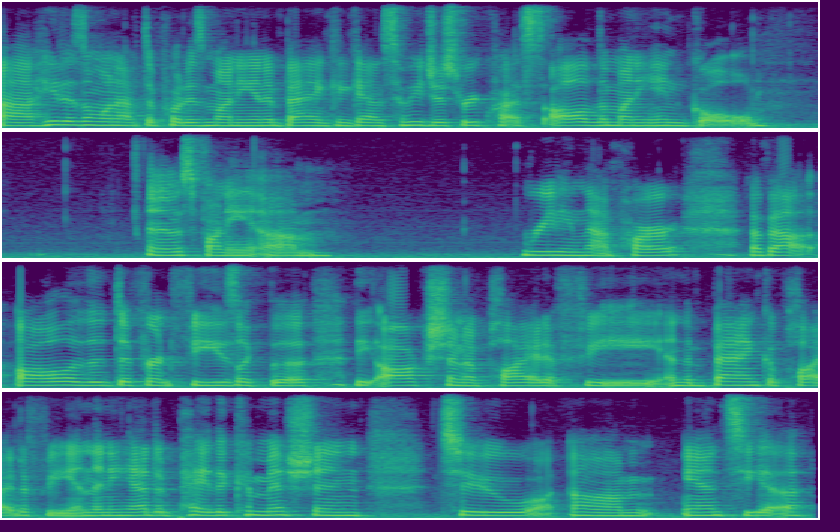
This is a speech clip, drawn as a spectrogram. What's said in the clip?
Uh, he doesn't want to have to put his money in a bank again, so he just requests all the money in gold. And it was funny um, reading that part about all of the different fees like the the auction applied a fee and the bank applied a fee and then he had to pay the commission to um, Antea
